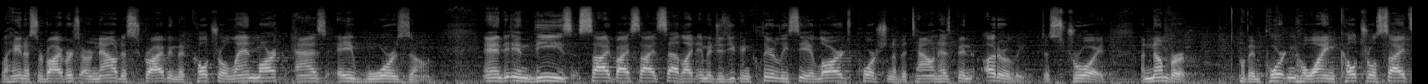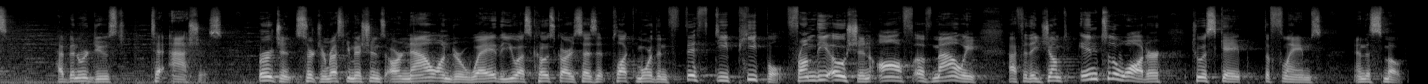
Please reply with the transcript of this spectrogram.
Lahaina survivors are now describing the cultural landmark as a war zone. And in these side by side satellite images, you can clearly see a large portion of the town has been utterly destroyed. A number of important Hawaiian cultural sites have been reduced to ashes. Urgent search and rescue missions are now underway. The U.S. Coast Guard says it plucked more than 50 people from the ocean off of Maui after they jumped into the water to escape the flames and the smoke.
